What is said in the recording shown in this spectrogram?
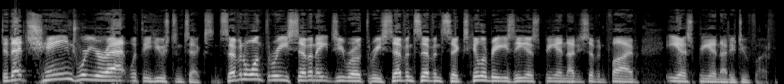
did that change where you're at with the Houston Texans? 713 780 3776. Killer Bees, ESPN 975, ESPN 925.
